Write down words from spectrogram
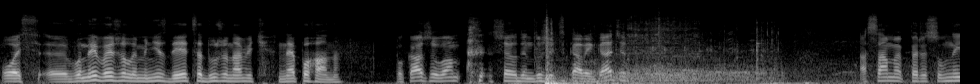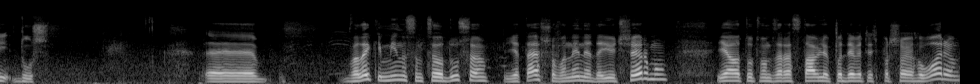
Ось, е, вони вижили, мені здається, дуже навіть непогано. Покажу вам ще один дуже цікавий гаджет. А саме пересувний душ. Е, великим мінусом цього душа є те, що вони не дають ширму. Я отут вам зараз ставлю подивитись, про що я говорю.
